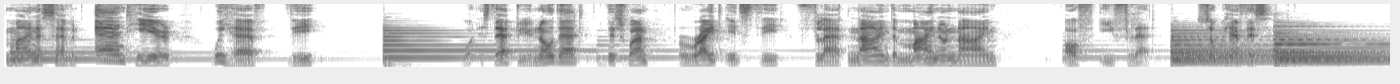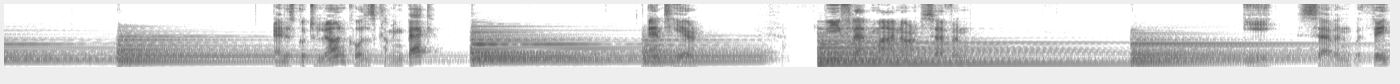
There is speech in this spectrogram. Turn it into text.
minor 7. And here we have the what is that? Do you know that? This one? Right, it's the flat 9, the minor 9 of E flat. So we have this. And it's good to learn because it's coming back. And here, B flat minor 7, E7 with the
